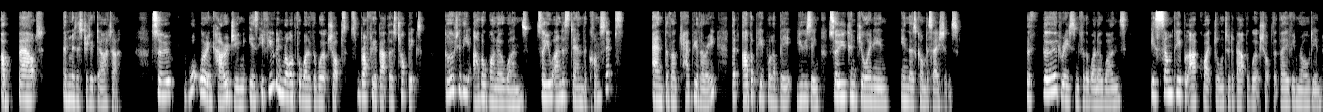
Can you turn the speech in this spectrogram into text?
about administrative data. So what we're encouraging is if you've enrolled for one of the workshops roughly about those topics, go to the other 101s so you understand the concepts and the vocabulary that other people are be using so you can join in in those conversations. The third reason for the 101s is some people are quite daunted about the workshop that they've enrolled in.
